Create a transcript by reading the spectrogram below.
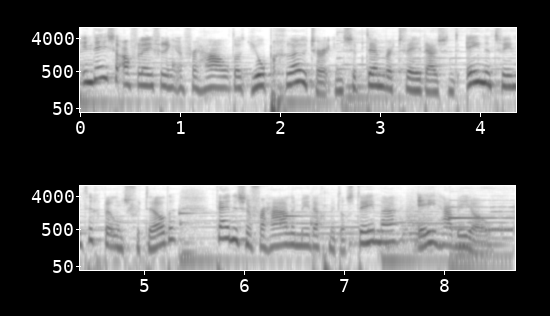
In deze aflevering een verhaal dat Job Greuter in september 2021 bij ons vertelde tijdens een verhalenmiddag met als thema EHBO.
